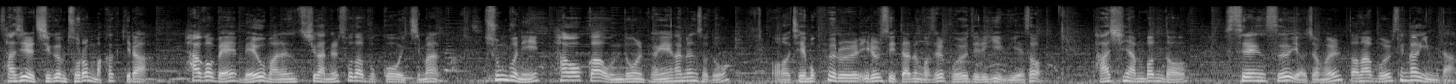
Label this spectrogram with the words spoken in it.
사실 지금 졸업 막학기라 학업에 매우 많은 시간을 쏟아붓고 있지만 충분히 학업과 운동을 병행하면서도 어, 제 목표를 이룰 수 있다는 것을 보여드리기 위해서 다시 한 번 더 strength 여정을 떠나볼 생각입니다.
